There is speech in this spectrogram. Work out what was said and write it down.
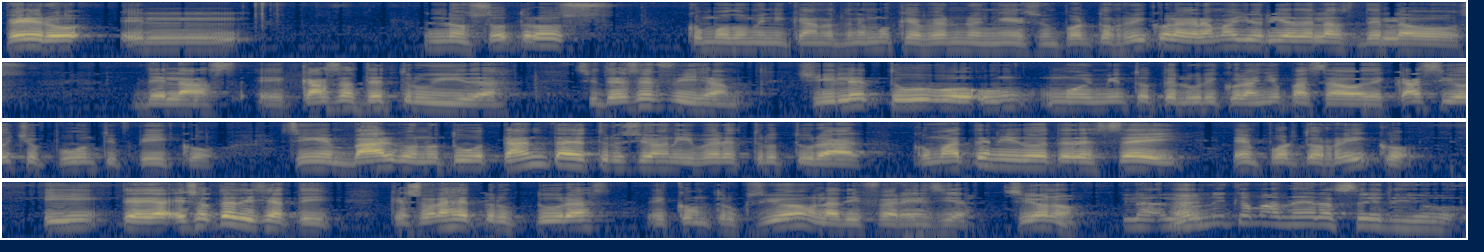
Pero el, nosotros como dominicanos tenemos que vernos en eso. En Puerto Rico la gran mayoría de las, de los, de las eh, casas destruidas, si ustedes se fijan, Chile tuvo un movimiento telúrico el año pasado de casi 8 puntos y pico. Sin embargo, no tuvo tanta destrucción a nivel estructural como ha tenido este de 6 en Puerto Rico. Y eso te dice a ti que son las estructuras de construcción la diferencia, ¿sí o no? La, ¿Eh? única manera, Sergio,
